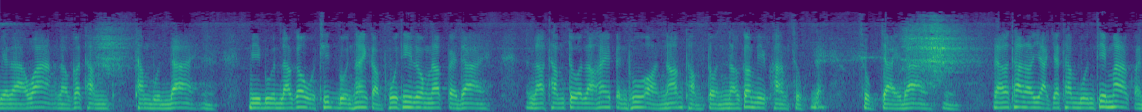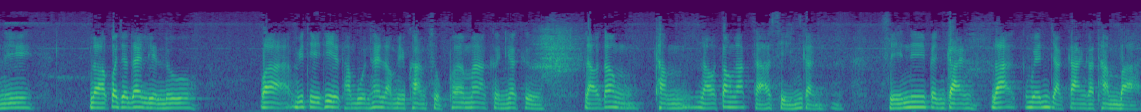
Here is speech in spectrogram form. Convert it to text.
เวลาว่างเราก็ทำทำบุญได้ มีบุญเราก็อุทิศบุญให้กับผู้ที่ล่วงลับไปได้ เราทำตัวเราให้เป็นผู้อ่อนน้อมถ่อมตน เราก็มีความสุขสุขใจได้ แล้วถ้าเราอยากจะทำบุญที่มากกว่านี้ เราก็จะได้เรียนรู้ว่าวิธีที่จะทำบุญให้เรามีความสุขเพิ่มมากขึ้นก็คือ เราต้องทำเราต้องรักษาศีลกัน ศีลนี้เป็นการละเว้นจากการกระทำบาป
